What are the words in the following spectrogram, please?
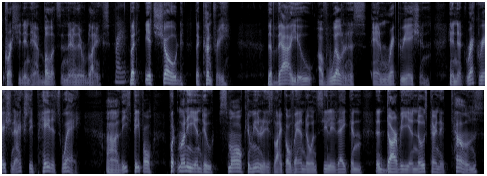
of course, she didn't have bullets in there; they were blanks. Right. But it showed the country the value of wilderness and recreation, and that recreation actually paid its way. Uh, these people put money into small communities like Ovando and Seeley Lake and, and Darby and those kind of towns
